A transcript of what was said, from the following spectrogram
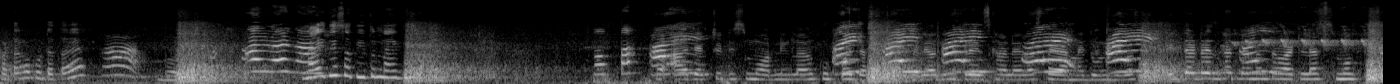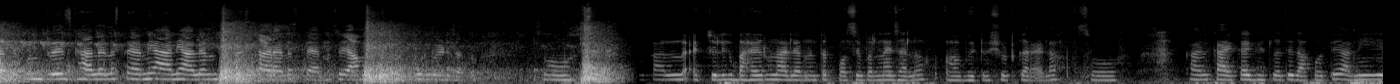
फटाका फुटत आहे. बरं. नाही दिसत इथून नाही दिसत. आहे आज ॲक्च्युली मॉर्निंगला खूपच जास्त झाले. आणि ड्रेस घालायलाच तयार नाही दोन दिवस. एकदा ड्रेस घातल्यानंतर वाटल्यास मग जाते. पण ड्रेस घालायलाच तयार नाही आणि आल्यानंतर ड्रेस काढायलाच तयार नाही. यामध्ये भरपूर वेळ जातो. सो काल ॲक्च्युली बाहेरून आल्यानंतर पॉसिबल नाही झालं व्हिडिओ शूट करायला. सो काल काय काय घेतलं ते दाखवते. आणि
